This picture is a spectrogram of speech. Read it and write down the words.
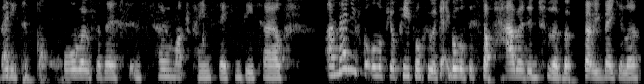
ready to pore over this in so much painstaking detail. And then you've got all of your people who are getting all of this stuff hammered into them at very regular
